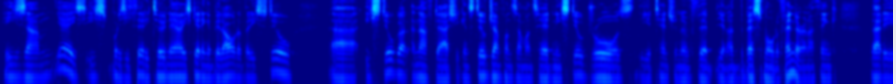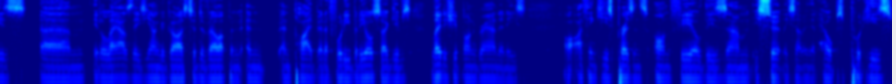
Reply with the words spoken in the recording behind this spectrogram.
he's, um, yeah, he's, he's what is he, thirty two now? He's getting a bit older, but he's still, uh, he's still got enough dash. He can still jump on someone's head, and he still draws the attention of the, you know, the best small defender. And I think that is, um, it allows these younger guys to develop and, and, and play better footy. But he also gives leadership on ground, and he's. I think his presence on field is um, is certainly something that helps put his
